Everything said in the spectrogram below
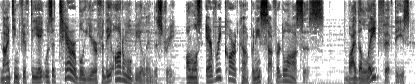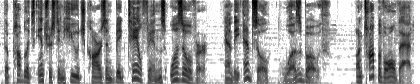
1958 was a terrible year for the automobile industry. almost every car company suffered losses. By the late 50s, the public's interest in huge cars and big tail fins was over, and the Edsel was both. On top of all that,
